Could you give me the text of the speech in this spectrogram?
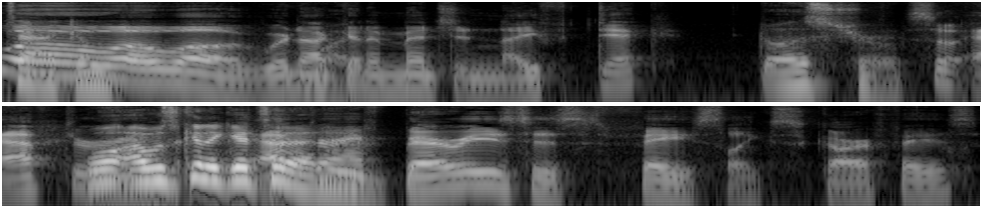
Attack Whoa, him. whoa, whoa! We're not gonna mention knife dick. Oh, that's true. So after Well, I was gonna get to that after he buries his face like Scarface,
